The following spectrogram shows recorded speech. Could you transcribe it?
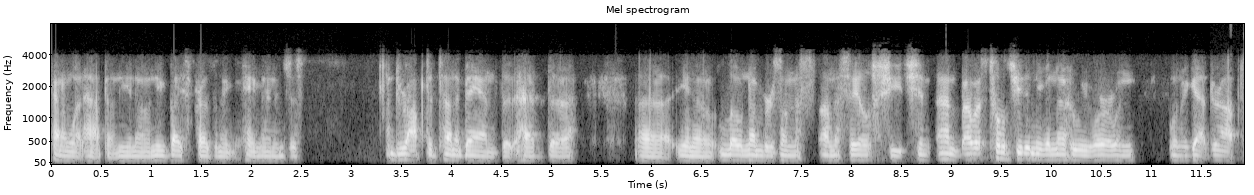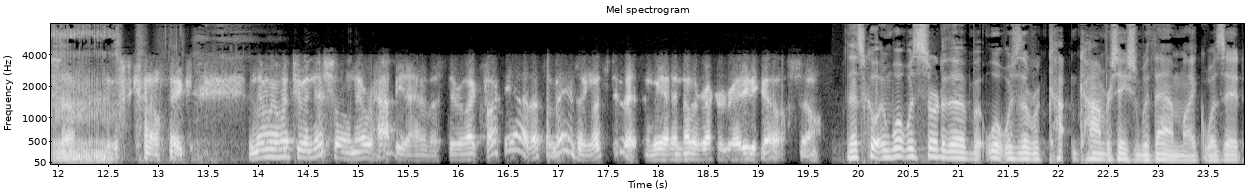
kind of what happened. You know, a new vice president came in and just dropped a ton of bands that had uh, uh, you know low numbers on the on the sales sheet. She, and I was told she didn't even know who we were when when we got dropped. So it was kind of like. And then we went to initial, and they were happy to have us. They were like, "Fuck yeah, that's amazing, let's do it!" And we had another record ready to go. So that's cool. And what was sort of the what was the conversation with them like? Was it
